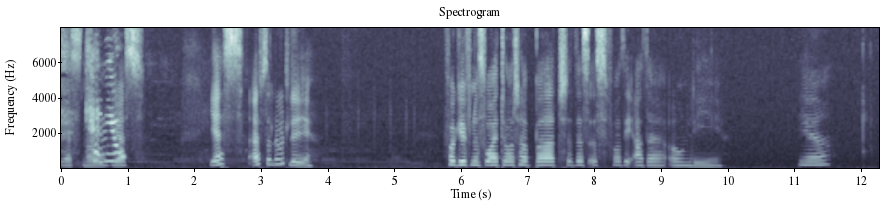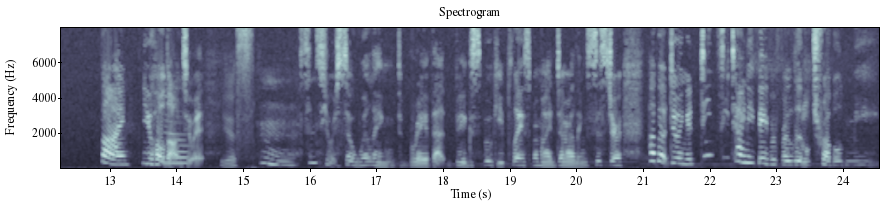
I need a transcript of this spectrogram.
Yes, no, Can you- yes. Yes, absolutely. Forgiveness, white daughter, but this is for the other only. Yeah? Fine, you hold on to it. Yes. Hmm, since you are so willing to brave that big spooky place for my darling sister, how about doing a teensy tiny favor for little troubled me?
